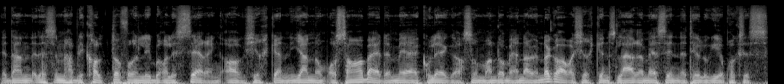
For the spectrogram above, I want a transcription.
den, det som har blitt kalt for en liberalisering av Kirken gjennom å samarbeide med kollegaer som man da mener undergraver Kirkens lære med sin teologi og praksis.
